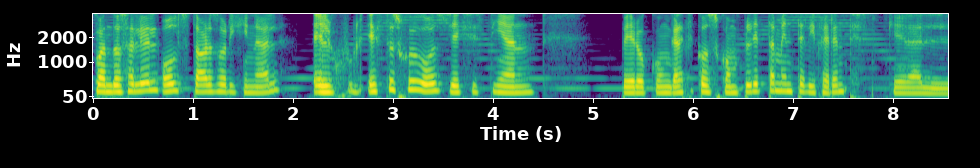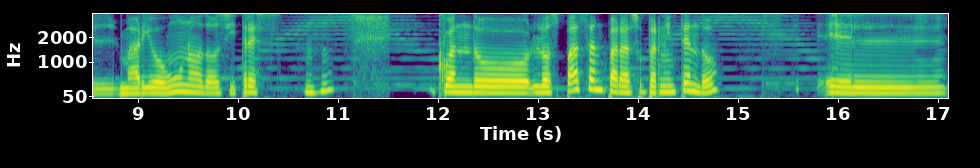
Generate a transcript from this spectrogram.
cuando salió el All Stars original, estos juegos ya existían, pero con gráficos completamente diferentes, que era el Mario 1, 2 y 3. Cuando los pasan para Super Nintendo, el,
